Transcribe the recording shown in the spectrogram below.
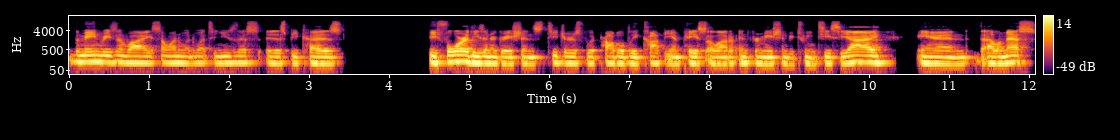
the main reason why someone would want to use this is because before these integrations, teachers would probably copy and paste a lot of information between TCI and the LMS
